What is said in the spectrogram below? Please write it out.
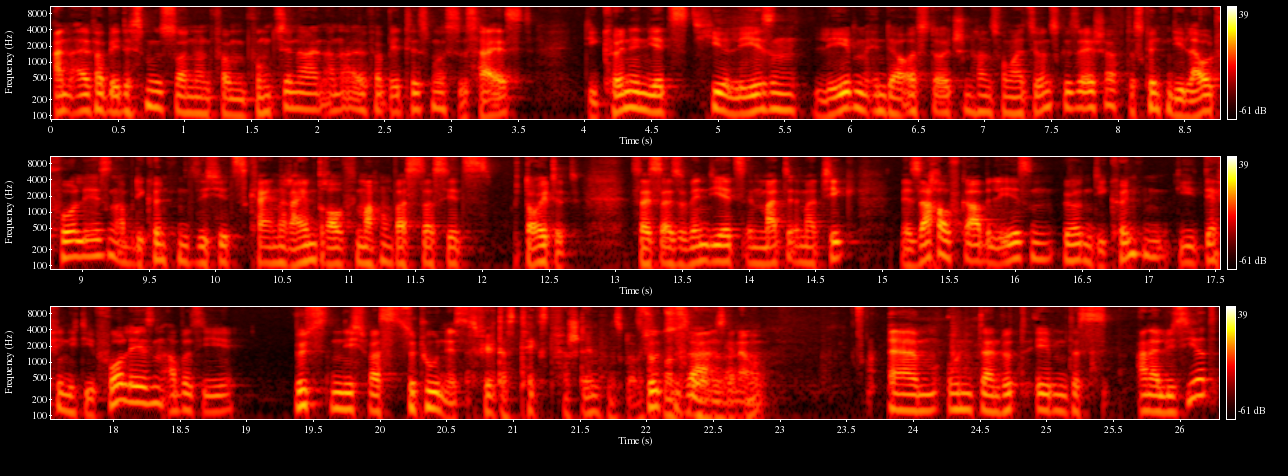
Analphabetismus, sondern vom funktionalen Analphabetismus. Das heißt, die können jetzt hier lesen, leben in der ostdeutschen Transformationsgesellschaft. Das könnten die laut vorlesen, aber die könnten sich jetzt keinen Reim drauf machen, was das jetzt bedeutet. Das heißt also, wenn die jetzt in Mathematik eine Sachaufgabe lesen würden, die könnten die definitiv vorlesen, aber sie wüssten nicht, was zu tun ist. Es fehlt das Textverständnis, glaube ich. Sozusagen, gesagt, genau. ne? Ähm, und dann wird eben das analysiert,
